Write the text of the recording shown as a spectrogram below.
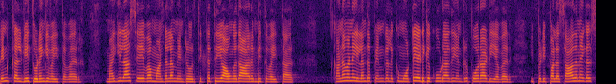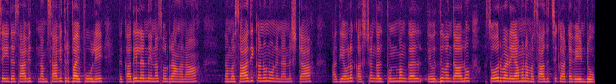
பெண் கல்வியை தொடங்கி வைத்தவர். மகிழா சேவா மண்டலம் என்ற ஒரு திட்டத்தையும் அவங்க தான் ஆரம்பித்து வைத்தார். கணவனை இழந்த பெண்களுக்கு மொட்டை அடிக்கக்கூடாது என்று போராடியவர். இப்படி பல சாதனைகள் செய்த சாவித் நம் சாவித்ரிபாய் பூலே இந்த கதையிலேருந்து என்ன சொல்கிறாங்கன்னா நம்ம சாதிக்கணும்னு ஒன்று நினச்சிட்டா அது எவ்வளோ கஷ்டங்கள் துன்பங்கள் எது வந்தாலும் சோர்வடையாமல் நம்ம சாதிச்சு காட்ட வேண்டும்.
